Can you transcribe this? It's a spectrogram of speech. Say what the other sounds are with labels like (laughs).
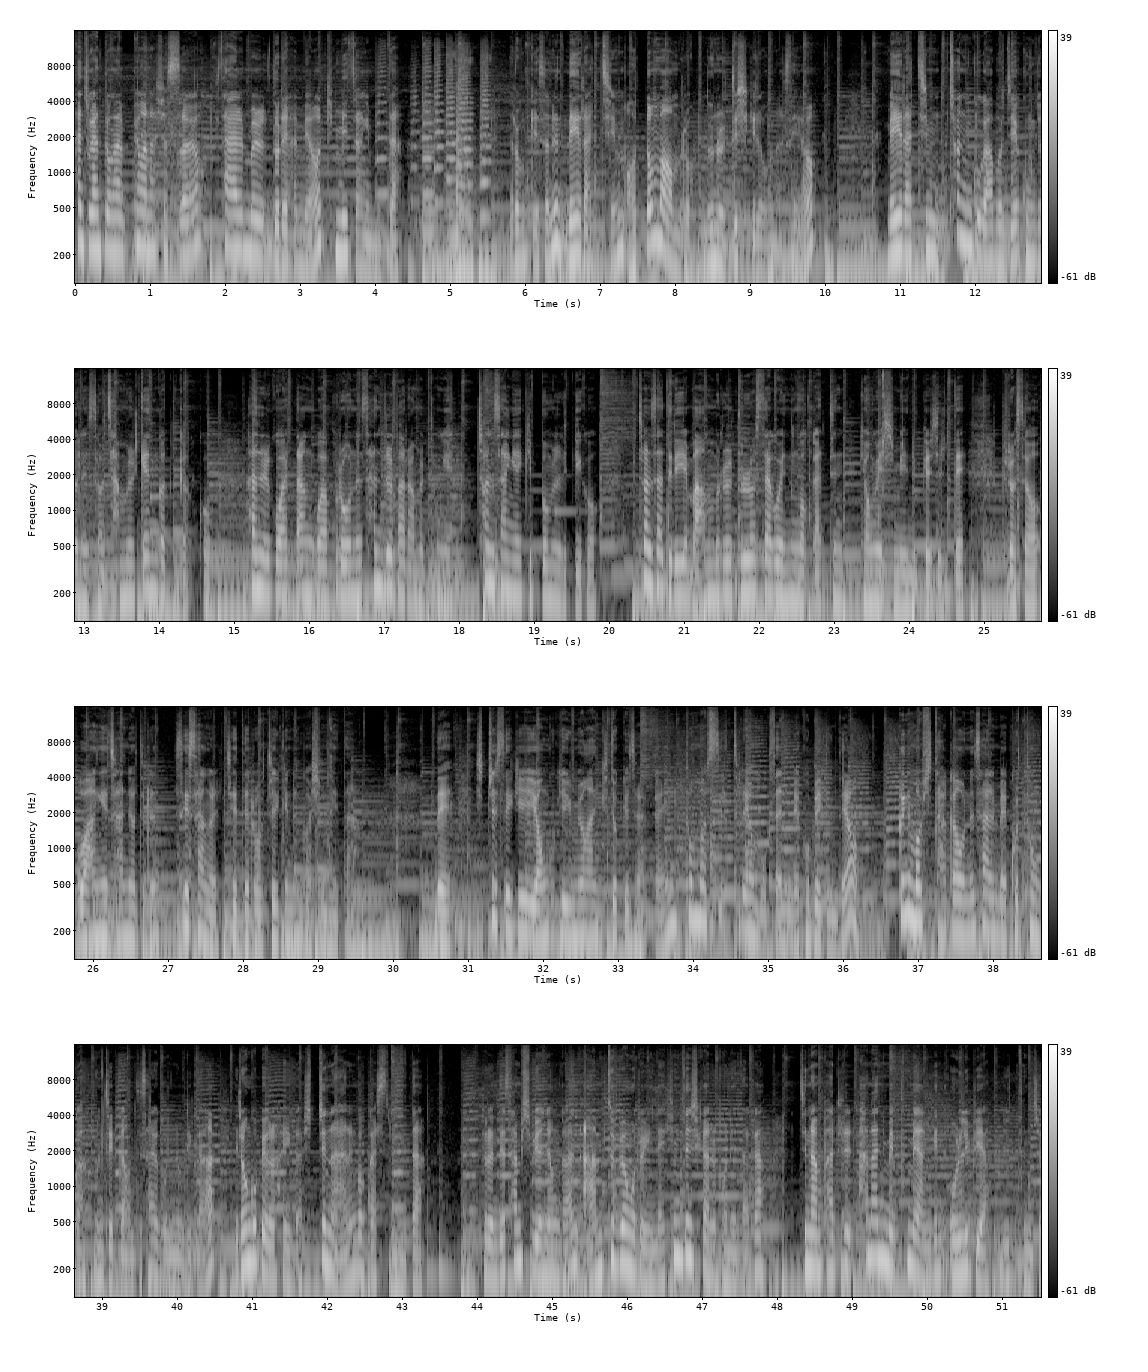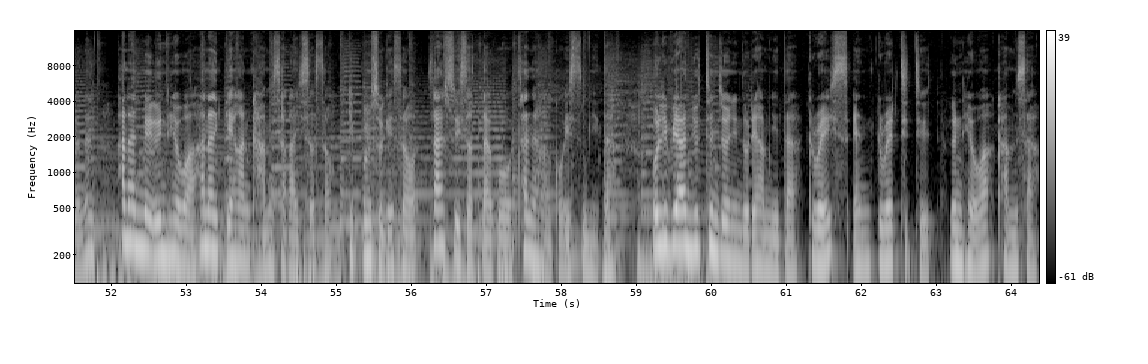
한 주간 동안 평안하셨어요? 삶을 노래하며 김미정입니다. 여러분께서는 내일 아침 어떤 마음으로 눈을 뜨시기를 원하세요? 매일 아침 천국 아버지의 궁전에서 잠을 깬 것 같고 하늘과 땅과 불어오는 산들 바람을 통해 천상의 기쁨을 느끼고 천사들이 만물을 둘러싸고 있는 것 같은 경외심이 느껴질 때 비로소 왕의 자녀들은 세상을 제대로 즐기는 것입니다. 네, 17세기 영국의 유명한 기독교 작가인 토머스 트러헌 목사님의 고백인데요. 끊임없이 다가오는 삶의 고통과 문제 가운데 살고 있는 우리가 이런 고백을 하기가 쉽지는 않은 것 같습니다. 그런데 30여 년간 암투병으로 인해 힘든 시간을 보내다가 지난 8일 하나님의 품에 안긴 올리비아 뉴튼 존은 하나님의 은혜와 하나님께 향한 감사가 있어서 기쁨 속에서 살 수 있었다고 찬양하고 있습니다. 올리비아 뉴튼 존이 노래합니다. Grace and Gratitude. 은혜와 감사.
